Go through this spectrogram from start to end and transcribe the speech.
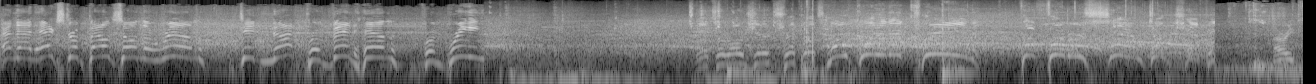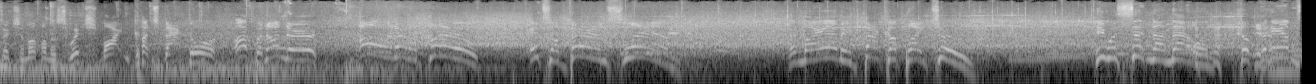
and that extra bounce on the rim did not prevent him from bringing. It's a Rozier triple. It's no good, and then Crean, the former slam dunk champion. Murray picks him up on the switch. Martin cuts back door. Up and under. Oh, and out of. It's a Bam slam. And Miami back up by two. He was sitting on that one. The Bam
